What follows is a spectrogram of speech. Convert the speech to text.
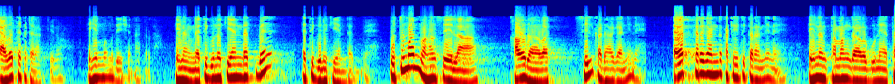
ඇවතකට ලක් වෙනවා. එහෙමම දේශනා කළා. එහෙනම් නැති ಗುಣ කියන්නත් බෑ, ඇති ಗುಣ කියන්නත් බෑ. උතුමන් වහන්සේලා කවදාවත් සිල් කඩාගන්නේ නැහැ. ඇවත් කරගන්න කටයුතු කරන්නේ නැහැ. එහෙනම් තමන් ගාව ಗುಣ ඇතත්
